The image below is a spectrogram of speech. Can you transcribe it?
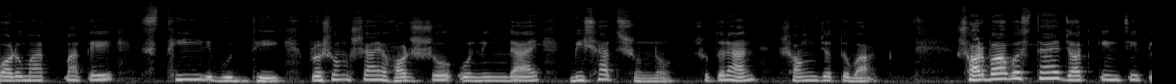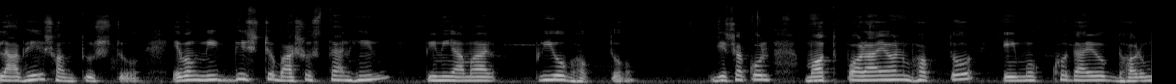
পরমাত্মাতে স্থির বুদ্ধি, প্রশংসায় হর্ষ ও নিন্দায় বিষাদ শূন্য। সুতরাং সংযত বাক। সর্বাবস্থায় যৎকিঞ্চিত লাভে সন্তুষ্ট এবং নির্দিষ্ট বাসস্থানহীন তিনি আমার প্রিয় ভক্ত। যে সকল মতপরায়ণ ভক্ত এই মোক্ষদায়ক ধর্ম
